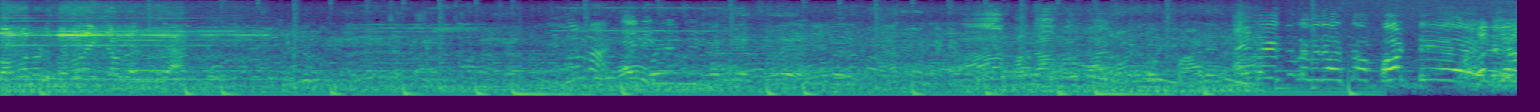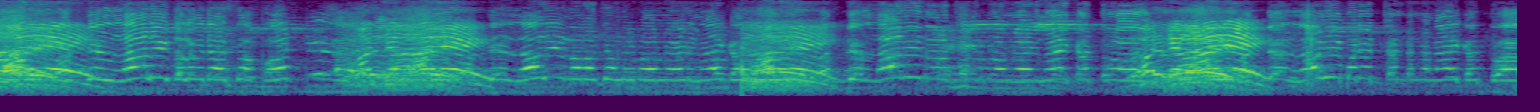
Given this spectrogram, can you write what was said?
దండం పెట్టు జై తెలుగుదేశం పార్టీ తెలుగుదేశం పార్టీ మన చంద్రబాబు నాయుడు నాయకత్వం చంద్రబాబు నాయుడు నాయకత్వం బడెచ్చంటున్న నాయకత్వం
